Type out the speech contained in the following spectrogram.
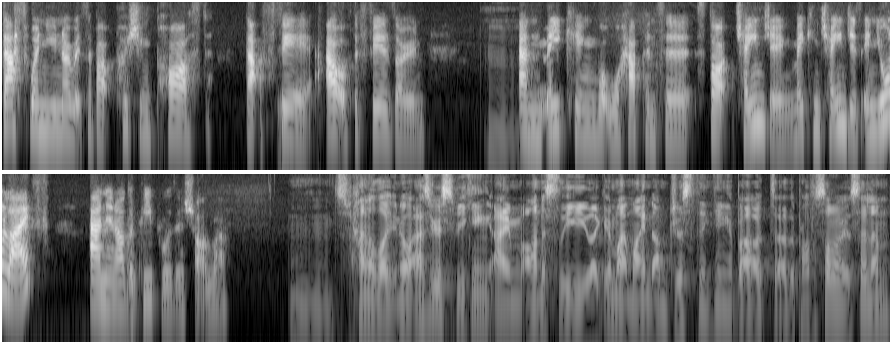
that's when you know it's about pushing past that fear out of the fear zone mm. and making what will happen to start changing, making changes in your life and in other people's, inshallah. Mm, subhanallah. You know as you're speaking i'm honestly like in my mind i'm just thinking about uh, the prophet sallallahu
